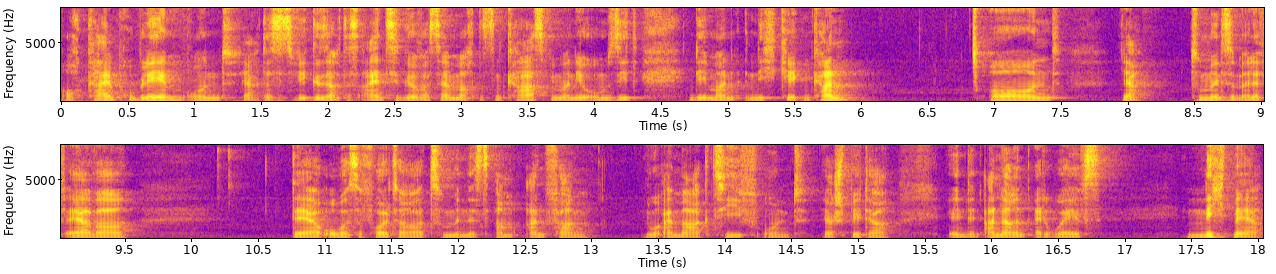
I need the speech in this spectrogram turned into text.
auch kein Problem und ja, das ist wie gesagt das Einzige, was er macht, ist ein Cast, wie man hier oben sieht, den man nicht kicken kann. Und ja, zumindest im LFR war der oberste Folterer zumindest am Anfang nur einmal aktiv und ja später in den anderen Ad-Waves nicht mehr.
